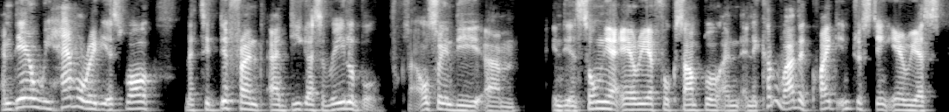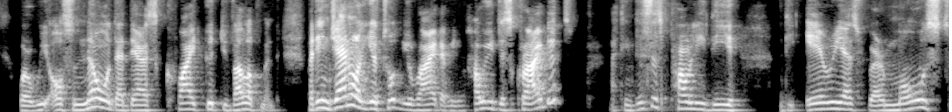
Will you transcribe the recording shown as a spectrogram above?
And there we have already as well, let's say, different uh, DIGAs available. Also in the um, in the insomnia area, for example, and, and a couple of other quite interesting areas where we also know that there's quite good development. But in general, you're totally right. I mean, how you described it, I think this is probably the the areas where most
